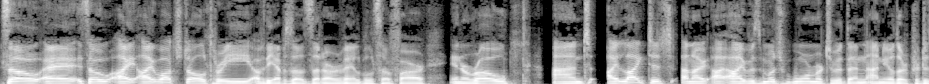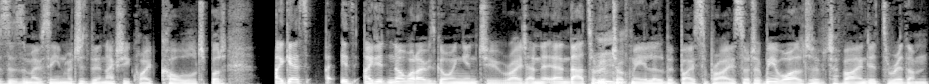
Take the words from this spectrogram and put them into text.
So, uh, so I, I watched all three of the episodes that are available so far in a row, and I liked it. And I, I, I was much warmer to it than any other criticism I've seen, which has been actually quite cold. But I guess it, I didn't know what I was going into, right? And and that sort of took me a little bit by surprise. So it took me a while to, to find its rhythm.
